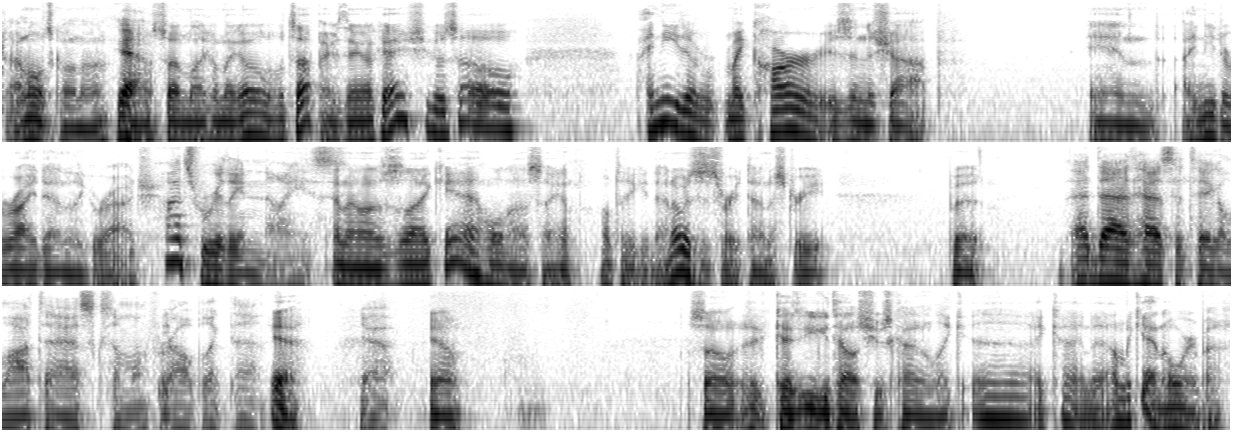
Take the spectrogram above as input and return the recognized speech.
I don't know what's going on. you Yeah. know, so I'm like I'm like oh what's up everything okay? She goes oh I need a my car is in the shop, and I need a ride down to the garage. that's really nice. And I was like, yeah, hold on a second. I'll take it down. It was just right down the street. But That that has to take a lot to ask someone for help like that. yeah, Yeah. you know. So, because you could tell she was kind of like, uh, I kind of, I'm like, yeah, don't worry about it.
